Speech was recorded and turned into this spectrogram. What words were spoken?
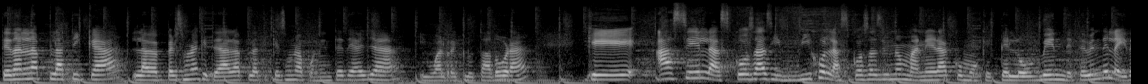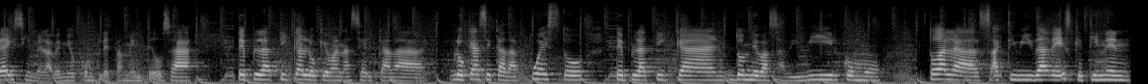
Te dan la plática, la persona que te da la plática es una ponente de allá, igual reclutadora, que hace las cosas y dijo las cosas de una manera como que te lo vende, te vende la idea y sí me la vendió completamente, o sea, te platica lo que van a hacer cada, lo que hace cada puesto, te platican dónde vas a vivir, como todas las actividades que tienen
